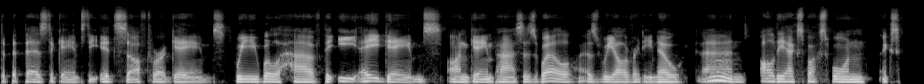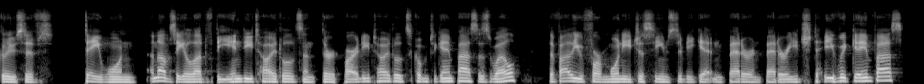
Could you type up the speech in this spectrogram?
the Bethesda games, the id Software games. We will have the EA games on Game Pass as well, as we already know, hmm. and all the Xbox One exclusives day one, and obviously a lot of the indie titles and third party titles come to Game Pass as well. The value for money just seems to be getting better and better each day with Game Pass,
